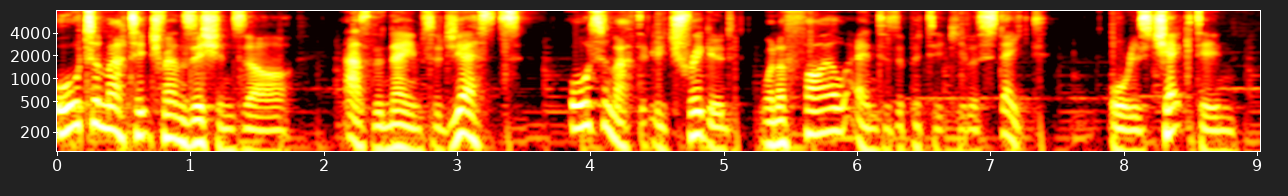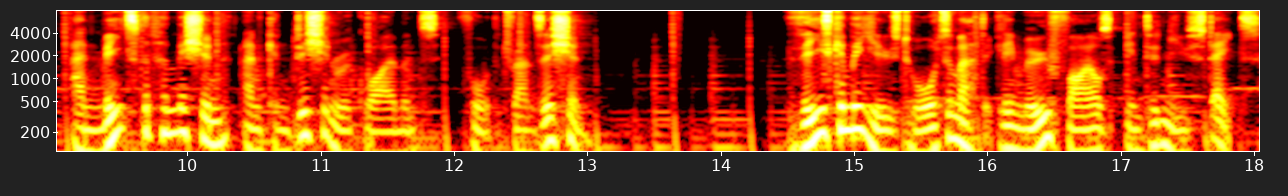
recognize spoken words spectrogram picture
Automatic transitions are, as the name suggests, automatically triggered when a file enters a particular state, or is checked in and meets the permission and condition requirements for the transition. These can be used to automatically move files into new states,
